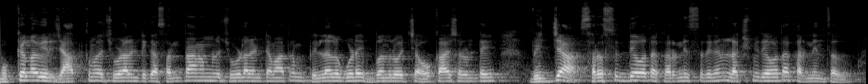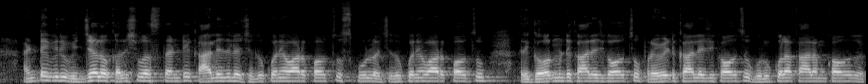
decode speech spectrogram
ముఖ్యంగా వీరి జాతకంలో చూడాలంటే ఇక సంతానంలో చూడాలంటే మాత్రం పిల్లలు కూడా ఇబ్బందులు వచ్చే అవకాశాలు ఉంటాయి. విద్య సరస్వతి దేవత కరుణిస్తుంది కానీ లక్ష్మీదేవత కరుణించదు. అంటే వీరు విద్యలో కలిసి వస్తుందంటే కాలేజీలో చదువుకునేవారు కావచ్చు స్కూల్లో చదువుకునేవారు కావచ్చు అది గవర్నమెంట్ కాలేజ్ కావచ్చు ప్రైవేట్ కాలేజీ కావచ్చు గురుకుల కాలం కావచ్చు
